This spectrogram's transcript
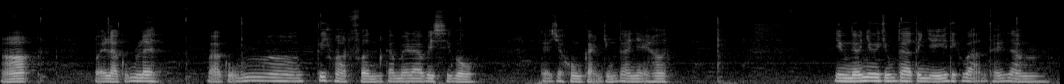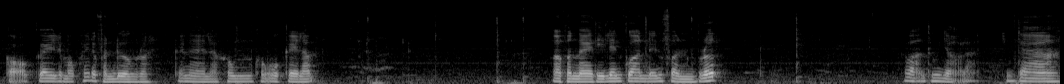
Đó vậy là cũng lên. Và cũng uh, kích hoạt phần camera visible để cho khung cảnh chúng ta nhẹ hơn. Nhưng nếu như chúng ta tinh ý thì các bạn thấy rằng cỏ cây là mọc hết ở phần đường rồi. Cái này là không không ok lắm. Ở phần này thì liên quan đến phần brush các bạn thu nhỏ lại. Chúng ta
